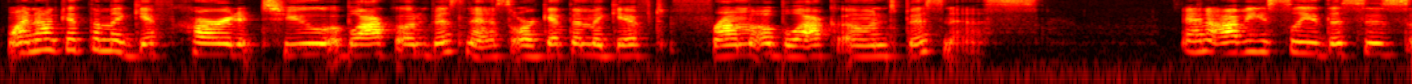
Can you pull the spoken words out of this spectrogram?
why not get them a gift card to a black owned business or get them a gift from a black owned business? And obviously, this is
